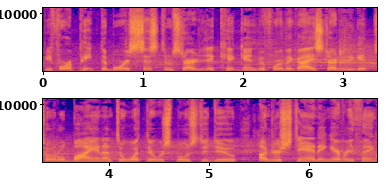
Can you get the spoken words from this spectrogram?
before Pete DeBoer's system started to kick in, before the guys started to get total buy in onto what they were supposed to do, understanding everything.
